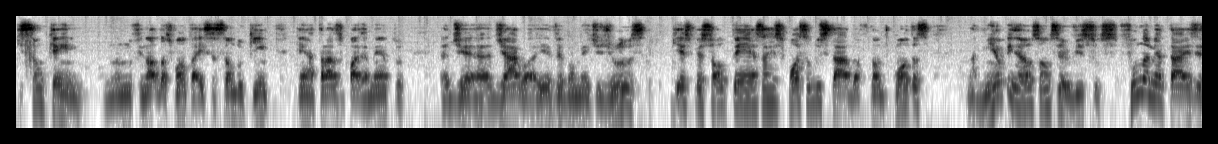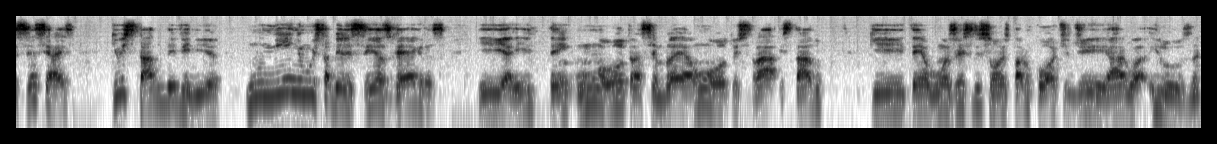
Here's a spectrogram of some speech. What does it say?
que são quem, no final das contas, a exceção do Kim, quem atrasa o pagamento eh, de, eh, de água e eventualmente de luz, que esse pessoal tem essa resposta do Estado. Afinal de contas, na minha opinião, são serviços fundamentais, essenciais, que o Estado deveria, no mínimo, estabelecer as regras. E aí tem uma ou outra Assembleia, um ou outro Estado que tem algumas restrições para o corte de água e luz, né?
